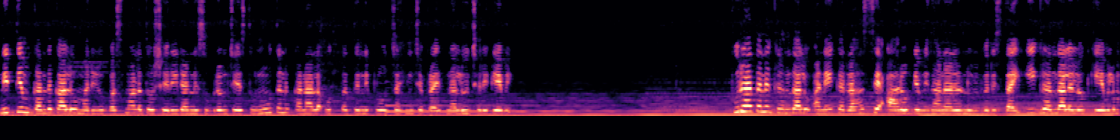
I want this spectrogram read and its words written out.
నిత్యం గంధకాలు మరియు భస్మాలతో శరీరాన్ని శుభ్రం చేస్తూ నూతన కణాల ఉత్పత్తిని ప్రోత్సహించే ప్రయత్నాలు జరిగేవి. పురాతన గ్రంథాలు అనేక రహస్య ఆరోగ్య విధానాలను వివరిస్తాయి. ఈ గ్రంథాలలో కేవలం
